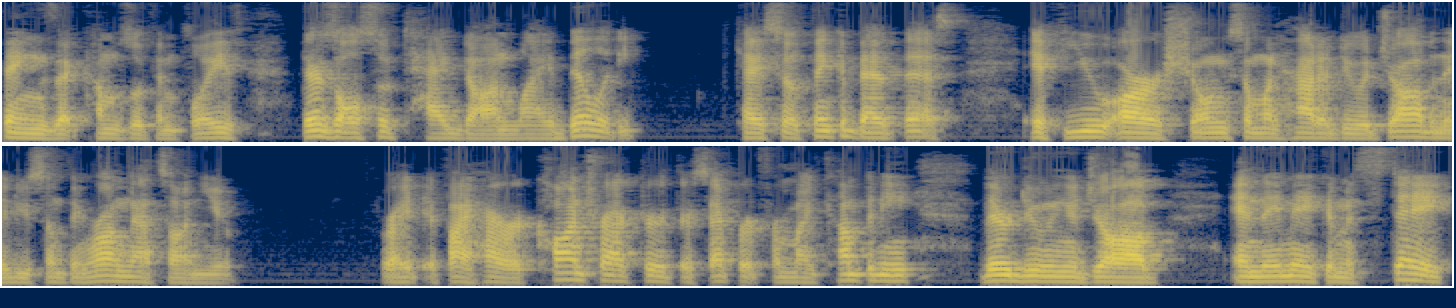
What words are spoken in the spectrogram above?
things that comes with employees. There's also tagged on liability. Okay, so think about this if you are showing someone how to do a job and they do something wrong, that's on you, right? If I hire a contractor, they're separate from my company, they're doing a job and they make a mistake,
